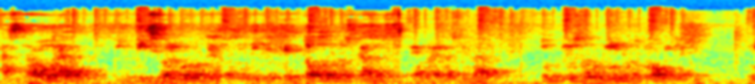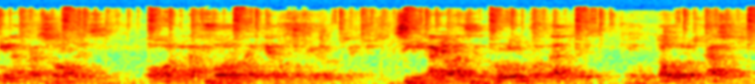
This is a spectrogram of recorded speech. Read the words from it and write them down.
hasta ahora indicio alguno que nos indique que todos los casos estén relacionados, incluso ni los móviles, ni las razones o la forma en que han ocurrido los hechos. Sí hay avances muy importantes en todos los casos.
